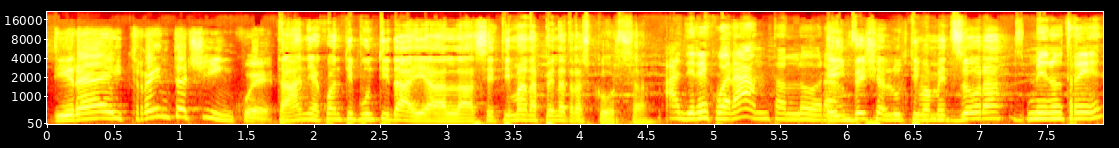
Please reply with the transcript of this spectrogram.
Direi 35. Tania, quanti punti dai alla settimana appena trascorsa? Ah, direi 40 allora. E invece all'ultima mezz'ora? Meno 3?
